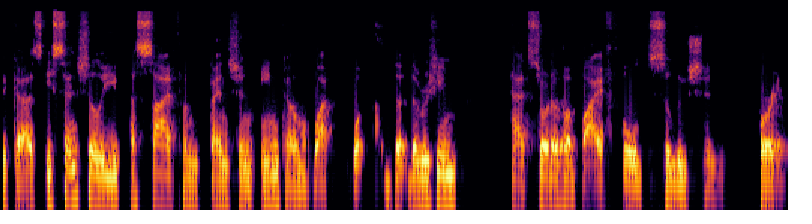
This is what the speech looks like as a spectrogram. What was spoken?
Because essentially, aside from pension income, what, what the, the regime had sort of a bifold solution for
